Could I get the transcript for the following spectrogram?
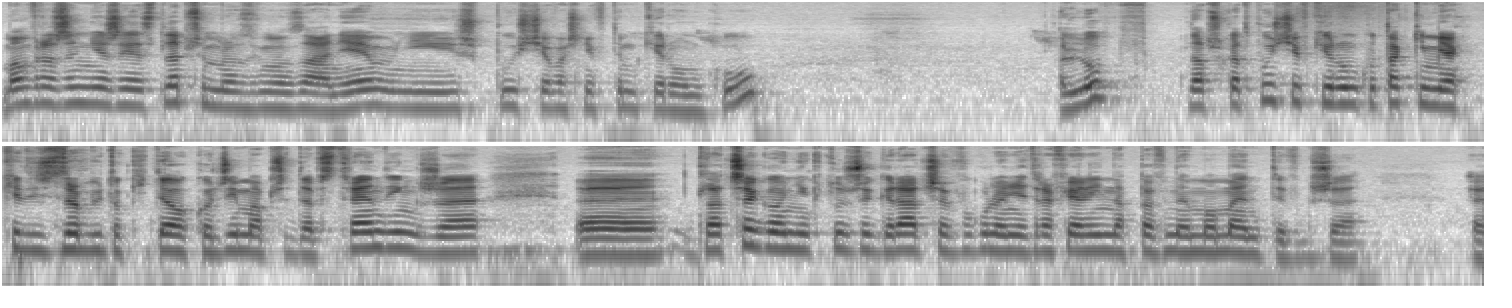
mam wrażenie, że jest lepszym rozwiązaniem niż pójście właśnie w tym kierunku. Lub na przykład pójście w kierunku takim, jak kiedyś zrobił to Hideo Kojima przy Death Stranding, że e, dlaczego niektórzy gracze w ogóle nie trafiali na pewne momenty w grze. E,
